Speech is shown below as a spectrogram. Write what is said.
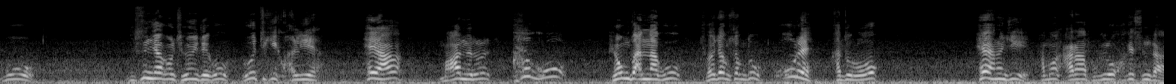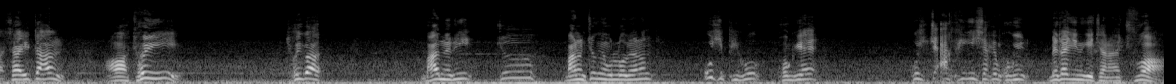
뭐, 무슨 약을 줘야 되고, 어떻게 관리해야 마늘을 크고, 병도 안 나고, 저장성도 오래 가도록 해야 하는지 한번 알아보기로 하겠습니다. 자, 일단, 아, 저희, 저희가 마늘이 쭉 마늘 쪽에 올라오면은 꽃이 피고 거기에 꽃이 쫙 피기 시작하면 거기 매달리는 게 있잖아요 주화.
